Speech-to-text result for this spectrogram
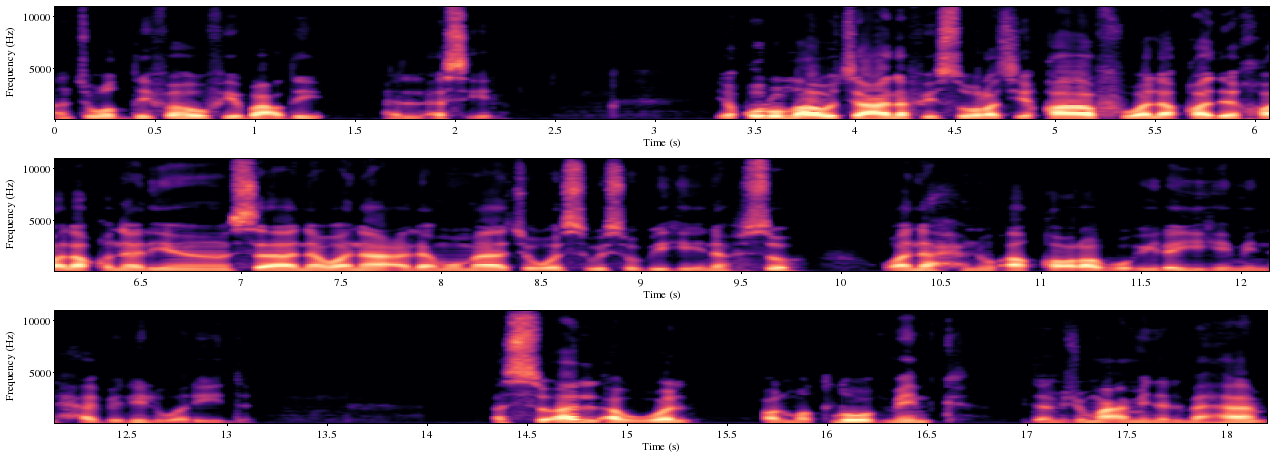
أن توظفه في بعض الأسئلة. يقول الله تعالى في سورة قاف ولقد خلقنا الإنسان ونعلم ما توسوس به نفسه ونحن أقرب إليه من حبل الوريد. السؤال الأول المطلوب منك إذا مجموعة من المهام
